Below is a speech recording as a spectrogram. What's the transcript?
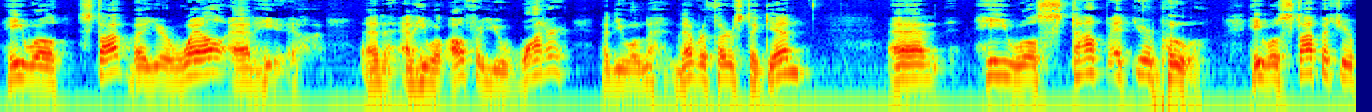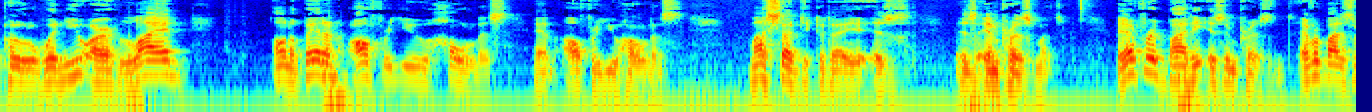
He will stop by your well and he, and, and he will offer you water and you will ne- never thirst again. And he will stop at your pool. He will stop at your pool when you are lying on a bed and offer you wholeness and offer you wholeness. My subject today is, is imprisonment. Everybody is imprisoned. Everybody's,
